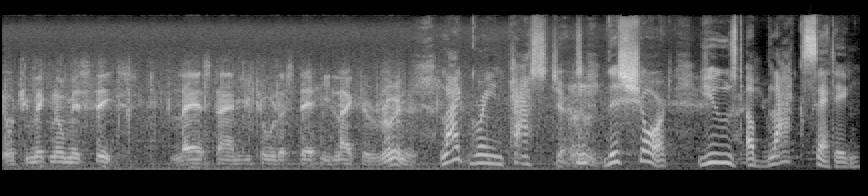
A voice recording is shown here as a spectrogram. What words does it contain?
Don't you make no mistakes. Last time you told us that he liked to ruin us. Like Green Pastures, this short used a black setting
